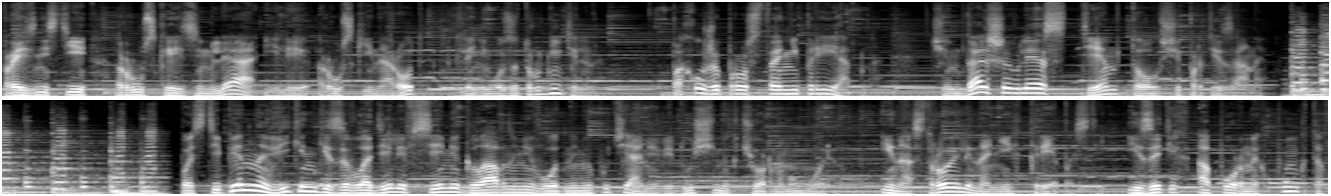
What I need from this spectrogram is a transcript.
Произнести «русская земля» или «русский народ» для него затруднительно. Похоже, просто неприятно. Чем дальше в лес, тем толще партизаны. Постепенно викинги завладели всеми главными водными путями, ведущими к Черному морю, и настроили на них крепости. Из этих опорных пунктов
